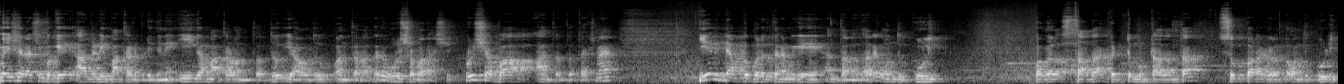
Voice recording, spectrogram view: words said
ಮೇಷರಾಶಿ ಬಗ್ಗೆ ಆಲ್ರೆಡಿ ಮಾತಾಡ್ಬಿಟ್ಟಿದ್ದೀನಿ. ಈಗ ಮಾತಾಡುವಂಥದ್ದು ಯಾವುದು ಅಂತ ಅನ್ನೋದಾದ್ರೆ ವೃಷಭ ರಾಶಿ. ವೃಷಭ ಅಂತಂದ ತಕ್ಷಣ ಏನು ಜ್ಞಾಪಕ ಬರುತ್ತೆ ನಮಗೆ ಅಂತ ಅನ್ನೋದಾದ್ರೆ ಒಂದು ಗೂಳಿ. ಪಗಲಸ್ತಾದ ಕಟ್ಟುಮುಟ್ಟಾದಂಥ ಸೂಪರ್ ಆಗಿರೋಂಥ ಒಂದು ಗೂಳಿ.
